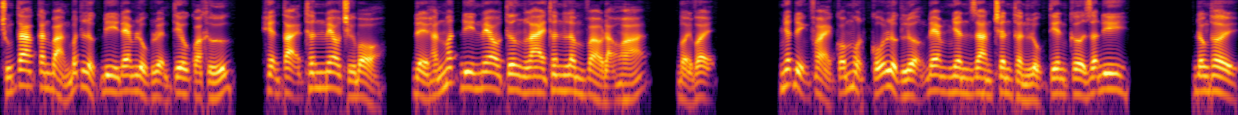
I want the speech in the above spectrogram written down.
chúng ta căn bản bất lực đi đem lục luyện tiêu quá khứ, hiện tại thân neo trừ bỏ, để hắn mất đi neo tương lai thân lâm vào đạo hóa, bởi vậy, nhất định phải có một cố lực lượng đem nhân gian chân thần lục tiên cơ dẫn đi. Đồng thời,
